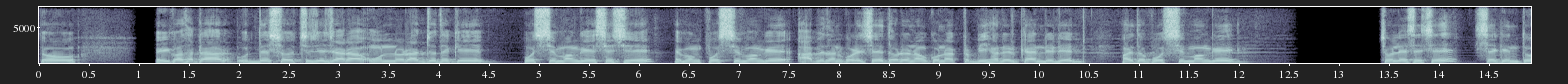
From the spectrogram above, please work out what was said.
তো এই কথাটার উদ্দেশ্য হচ্ছে যে, যারা অন্য রাজ্য থেকে পশ্চিমবঙ্গে এসেছে এবং পশ্চিমবঙ্গে আবেদন করেছে, ধরে নাও কোনো একটা বিহারের ক্যান্ডিডেট হয়তো পশ্চিমবঙ্গে চলে এসেছে, সে কিন্তু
